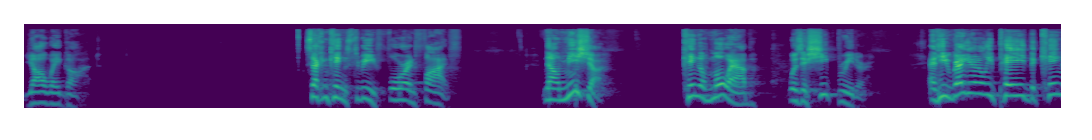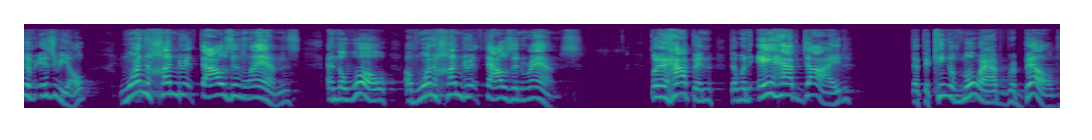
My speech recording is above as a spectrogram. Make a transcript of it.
Yahweh God. 2 Kings 3 4 and 5. Now, Mesha, king of Moab, was a sheep breeder, and he regularly paid the king of Israel 100,000 lambs and the wool of 100,000 rams. But it happened that when Ahab died, that the king of Moab rebelled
